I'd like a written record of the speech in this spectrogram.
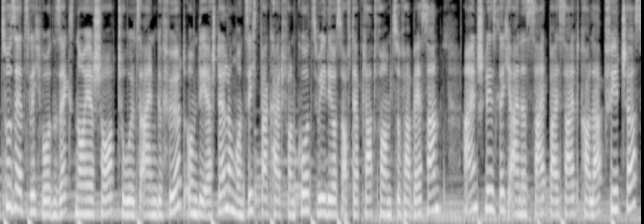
Zusätzlich wurden sechs neue Short-Tools eingeführt, um die Erstellung und Sichtbarkeit von Kurzvideos auf der Plattform zu verbessern, einschließlich eines Side-by-Side-Collab-Features,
